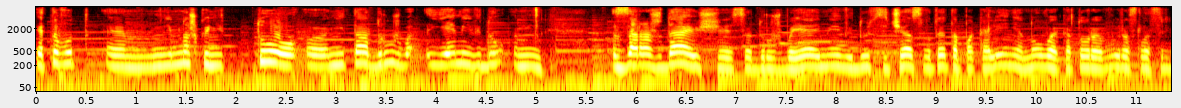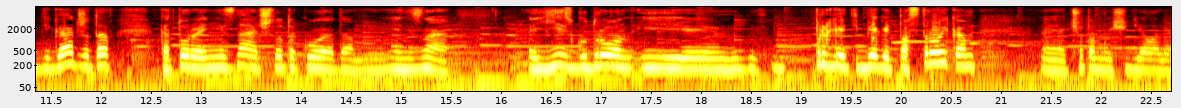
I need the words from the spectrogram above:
Это вот эм, немножко не то, э, не та дружба, я имею в виду, зарождающаяся дружба. Я имею в виду сейчас вот это поколение новое, которое выросло среди гаджетов, которое не знает, что такое там, я не знаю, есть гудрон и прыгать, бегать по стройкам. Э, что там мы еще делали?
